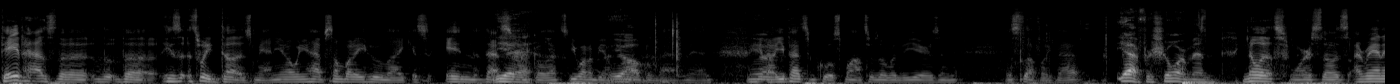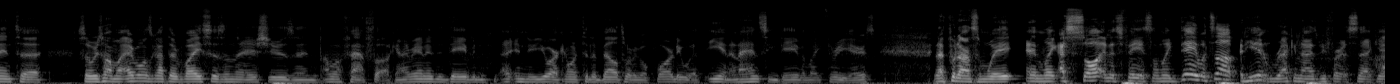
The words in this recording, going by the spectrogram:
Dave has the the, the he's that's what he does, man. You know, when you have somebody who like is in that Yeah. circle, that's you want to be Yeah. involved in that, man. You know, you've had some cool sponsors over the years and and stuff like that. Yeah, for sure, man. You know what's worse though is I ran into. So we're talking about everyone's got their vices and their issues, and I'm a fat fuck. And I ran into Dave in, in New York. I went to the Bellator to go party with Ian, and I hadn't seen Dave in like three years. And I put on some weight, and like I saw it in his face. I'm like, Dave, what's up? And he didn't recognize me for a second.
